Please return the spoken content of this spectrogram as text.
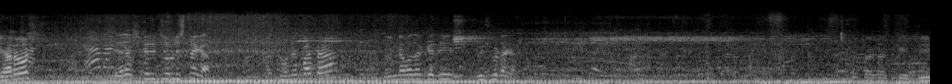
আর ঢেঁড়স কেজি চল্লিশ টাকা। আর ধনে পাতা ধন্যবাদের কেজি দুশো টাকা। টাকা কেজি।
